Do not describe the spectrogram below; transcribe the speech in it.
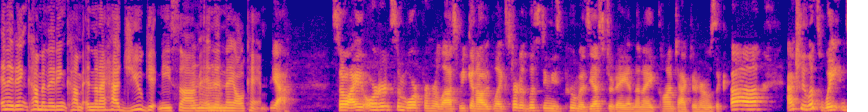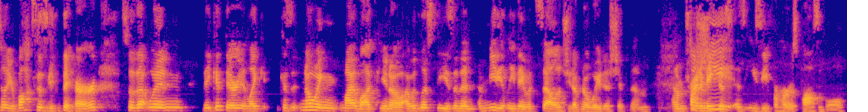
and they didn't come, and they didn't come, and then I had you get me some, and then Mhm. they all came. Yeah. So I ordered some more for her last week and I like started listing these Pumas yesterday and then I contacted her and I was like, uh, actually let's wait until your boxes get there so that when they get there, like, cause knowing my luck, you know, I would list these and then immediately they would sell and she'd have no way to ship them. And I'm trying Does to make she- this as easy for her as possible.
